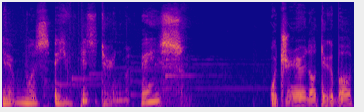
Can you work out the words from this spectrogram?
There was a visitor in my base. Which you knew nothing about.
